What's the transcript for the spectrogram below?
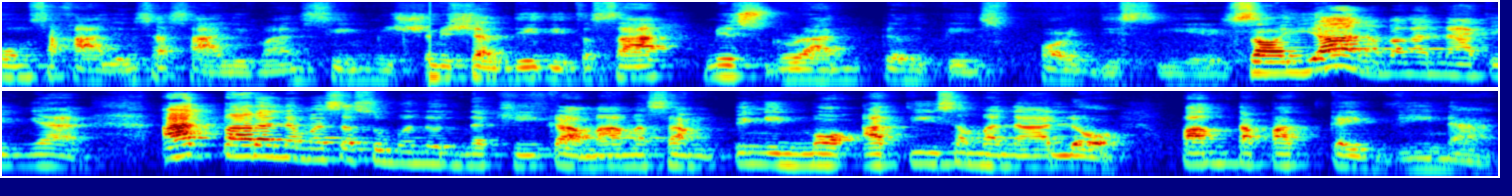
kung sakaling sasali man si Mich- Michelle D dito sa Miss Grand Philippines for this year. So, yan, abangan natin yan. At para naman sa sumunod na chika, Mama Sam, tingin mo, Atisa Manalo, pangtapat kay Vina.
